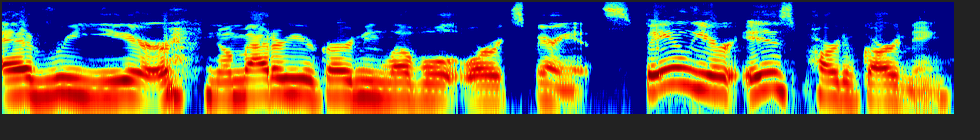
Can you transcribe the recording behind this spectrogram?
every year, no matter your gardening level or experience. Failure is part of gardening.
